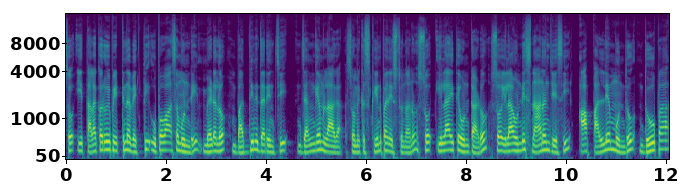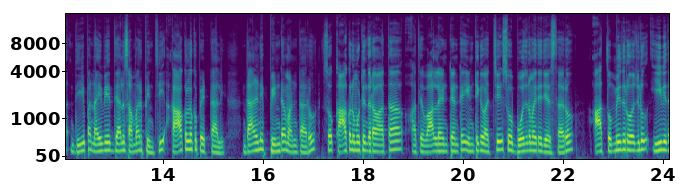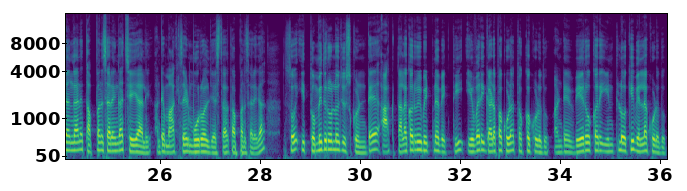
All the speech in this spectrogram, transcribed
సో ఈ తలకరువు పెట్టిన వ్యక్తి ఉపవాసం ఉండి మెడలో బద్దిని ధరించి జంగెంలాగా సో మీకు స్క్రీన్ పైన ఇస్తున్నాను. సో ఇలా అయితే ఉంటాడు. సో ఇలా ఉండి స్నానం చేసి ఆ పళ్ళెం ముందు ధూప దీప నైవేద్యాలు సమర్పించి కాకులకు పెట్టాలి. దానిని పిండం అంటారు. సో కాకులు ముట్టిన తర్వాత అది వాళ్ళు ఏంటంటే ఇంటికి వచ్చి సో భోజనం అయితే చేస్తారు. ఆ తొమ్మిది రోజులు ఈ విధంగానే తప్పనిసరిగా చేయాలి. అంటే మాకి సైడ్ మూడు రోజులు చేస్తారు తప్పనిసరిగా. సో ఈ తొమ్మిది రోజుల్లో చూసుకుంటే ఆ తలకరువి పెట్టిన వ్యక్తి ఎవరి గడప కూడా తొక్కకూడదు. అంటే వేరొకరి ఇంట్లోకి వెళ్ళకూడదు.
